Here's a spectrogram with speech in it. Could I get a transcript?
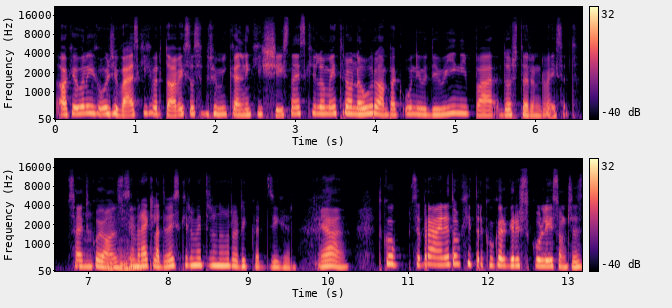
okay, v, njih, v živalskih vrtovih so se premikali nekih 16 km na uro, ampak v njih v divjini pa do 24. Vsaj tako je on Mhm. Sem rekla 20 km na uro, rekord ziger. Ja. Tako, se pravi, ne tako hiter, kot greš s kolesom, če, se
